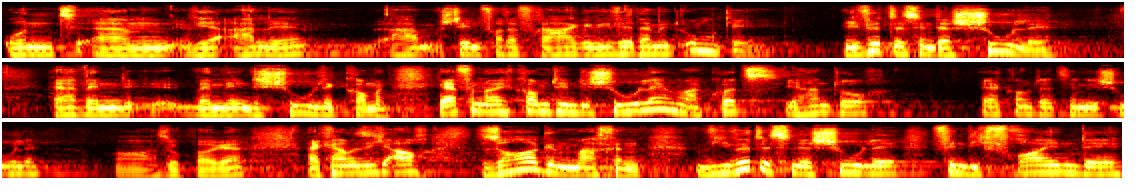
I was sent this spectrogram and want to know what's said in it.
und ähm, wir alle haben, stehen vor der Frage, wie wir damit umgehen. Wie wird es in der Schule? Ja, wenn, wenn wir in die Schule kommen. Wer von euch kommt in die Schule? Mal kurz die Hand hoch. Wer kommt jetzt in die Schule? Oh, super, gell? Da kann man sich auch Sorgen machen. Wie wird es in der Schule? Finde ich Freunde?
